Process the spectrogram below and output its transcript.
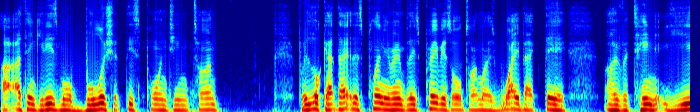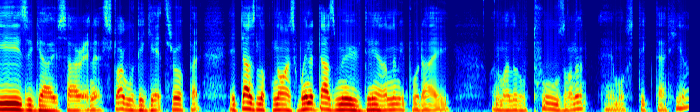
Uh, I think it is more bullish at this point in time. If we look at that, there's plenty of room for these previous all-time highs way back there over 10 years ago. So, and it struggled to get through it, but it does look nice. When it does move down, let me put a one of my little tools on it, and we'll stick that here.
